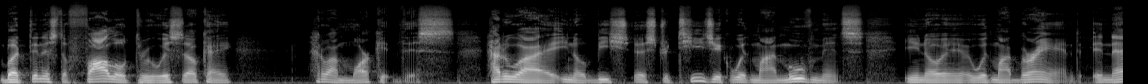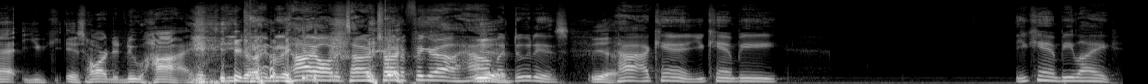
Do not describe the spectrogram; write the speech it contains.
but then it's the follow through. It's okay. How do I market this? How do I, you know, be sh- uh, strategic with my movements? You know, eh, with my brand, and that you it's hard to do high. You, know can't what I be mean? high all the time trying to figure out how I'm gonna do this. Yeah. How I can't you can't be you can't be like,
